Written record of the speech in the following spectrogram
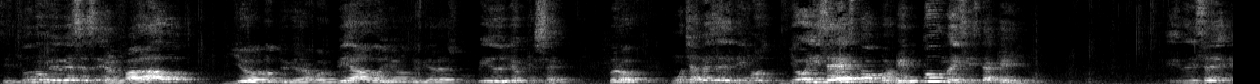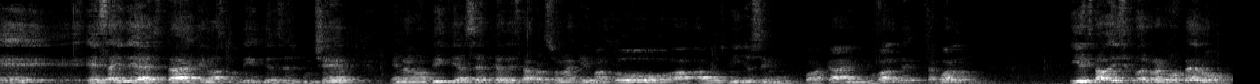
Si tú no me hubieses enfadado, yo no te hubiera golpeado, yo no te hubiera escupido, yo qué sé. Pero muchas veces decimos, yo hice esto porque tú me hiciste aquello. Y dice, eh, esa idea está en las noticias. Escuché en la noticia acerca de esta persona que mató a, los niños por acá en Uvalde, ¿se acuerdan? Y estaba diciendo el reportero,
